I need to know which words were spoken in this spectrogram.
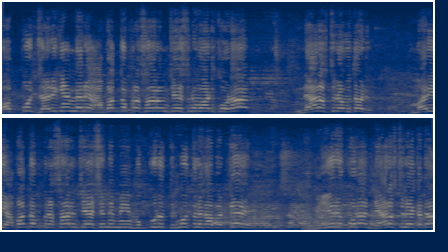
తప్పు జరిగిందని అబద్ధ ప్రసారం చేసిన వాడు కూడా నేరస్తుడు అవుతాడు. మరి అబద్ధ ప్రసారం చేసింది మీ ముగ్గురు త్రిమూర్తులు కాబట్టి మీరు కూడా నేరస్తులే కదా.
